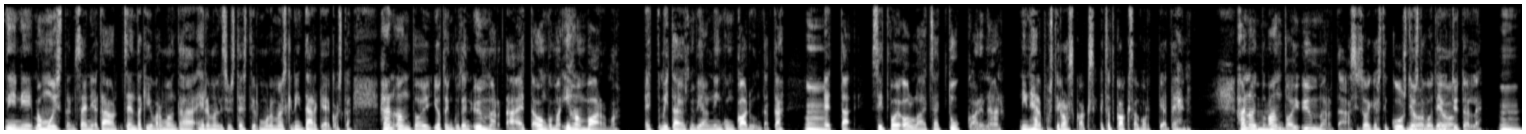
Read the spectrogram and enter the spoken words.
niin, niin mä muistan sen, ja tää on, sen takia varmaan tämä hedelmällisyystesti on mulle myöskin niin tärkeä, koska hän antoi jotenkuten ymmärtää, että onko mä ihan varma, että mitä jos mä vielä niin kuin kadun tätä, mm. että sit voi olla, että sä et tuukkaan enää niin helposti raskaaksi, että sä oot kaksi aborttia tehnyt. Hän mm. antoi ymmärtää siis oikeasti 16-vuotiaalle tytölle, mm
